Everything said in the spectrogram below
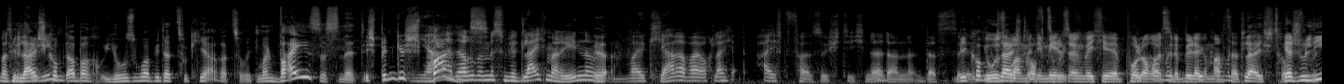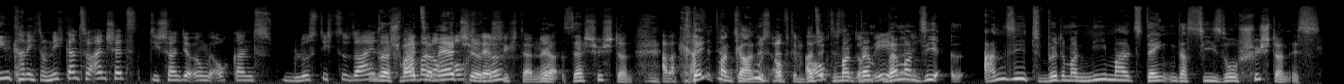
Was Vielleicht kommt aber auch Josua wieder zu Chiara zurück. Man weiß es nicht. Ich bin Ja, gespannt. darüber müssen wir gleich mal reden, Ja. weil Chiara war ja auch gleich eifersüchtig, ne? Dann, dass äh, Josua mit den Mädels zurück. irgendwelche Polaroids kommen- oder Bilder wir gemacht hat. gleich drauf ja. Julien kann ich noch nicht ganz so einschätzen. Die scheint ja irgendwie auch ganz lustig zu sein. Unser Schweizer aber Mädchen, auch sehr ne? schüchtern, ne? Ja, sehr schüchtern. Aber krasse denkt man gar nicht. ne? auf dem Bauch, also man, wenn, weh, wenn man sie ansieht, würde man niemals denken, dass sie so schüchtern ist.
